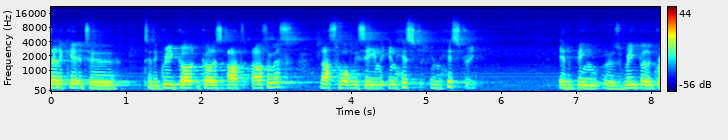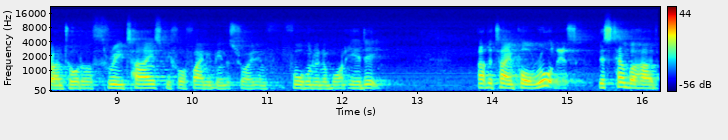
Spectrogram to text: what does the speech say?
dedicated to, to the Greek god, goddess Artemis. That's what we see in, in, hist- in history. It, had been, it was rebuilt a grand total three times before finally being destroyed in 401 AD. At the time Paul wrote this, this temple had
